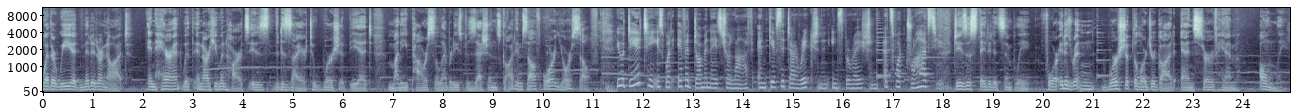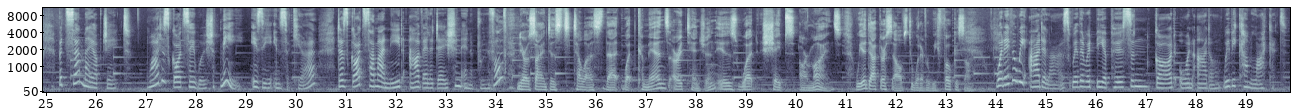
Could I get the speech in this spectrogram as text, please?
Whether we admit it or not, inherent within our human hearts is the desire to worship, be it money, power, celebrities, possessions, God Himself, or yourself. Your deity is whatever dominates your life and gives it direction and inspiration. It's what drives you. Jesus stated it simply For it is written, Worship the Lord your God and serve Him only. But some may object. Why does God say worship me? Is he insecure? Does God somehow need our validation and approval? Neuroscientists tell us that what commands our attention is what shapes our minds. We adapt ourselves to whatever we focus on. Whatever we idolize, whether it be a person, God, or an idol, we become like it.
